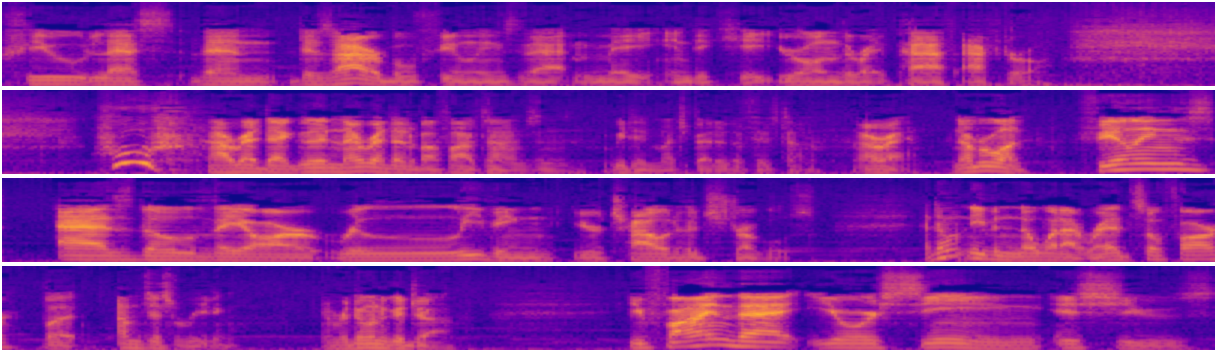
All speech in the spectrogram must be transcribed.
few less than desirable feelings that may indicate you're on the right path after all. Whew, I read that good and I read that about five times and we did much better the fifth time. All right. Number one, feelings as though they are relieving your childhood struggles. I don't even know what I read so far, but I'm just reading and we're doing a good job. You find that you're seeing issues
